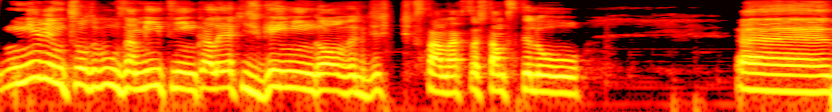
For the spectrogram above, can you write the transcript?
nie wiem, co to był za meeting, ale jakiś gamingowy gdzieś w Stanach, coś tam w stylu e,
